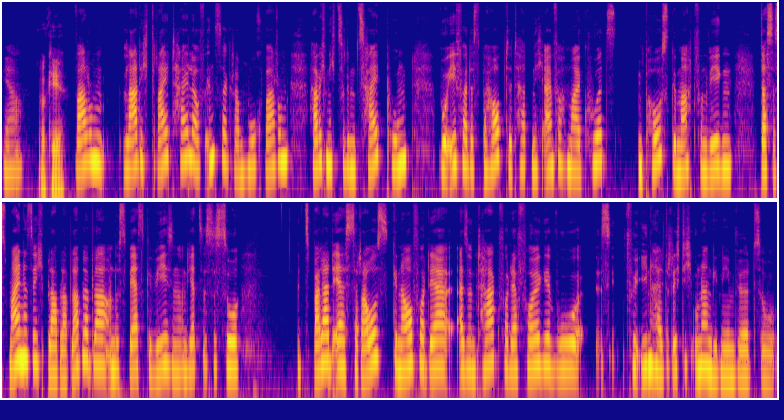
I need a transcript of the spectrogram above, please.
ja. Okay. Warum lade ich drei Teile auf Instagram hoch? Warum habe ich nicht zu dem Zeitpunkt, wo Eva das behauptet hat, nicht einfach mal kurz einen Post gemacht von wegen, das ist meine Sicht, bla bla bla bla bla und das wäre es gewesen. Und jetzt ist es so, jetzt ballert er es raus, genau vor der, also einen Tag vor der Folge, wo es für ihn halt richtig unangenehm wird, so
